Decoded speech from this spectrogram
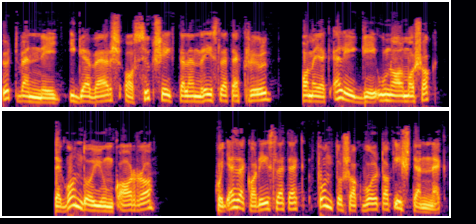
54 igevers a szükségtelen részletekről, amelyek eléggé unalmasak, de gondoljunk arra, hogy ezek a részletek fontosak voltak Istennek.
